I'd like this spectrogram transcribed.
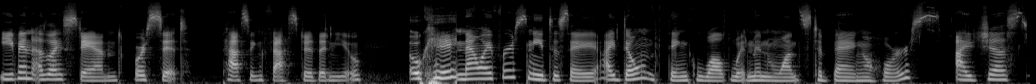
even as I stand or sit, passing faster than you. Okay. Now, I first need to say, I don't think Walt Whitman wants to bang a horse. I just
